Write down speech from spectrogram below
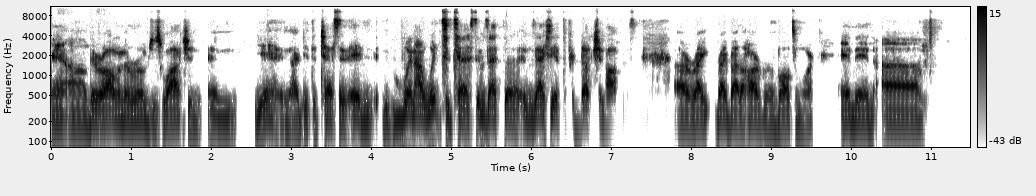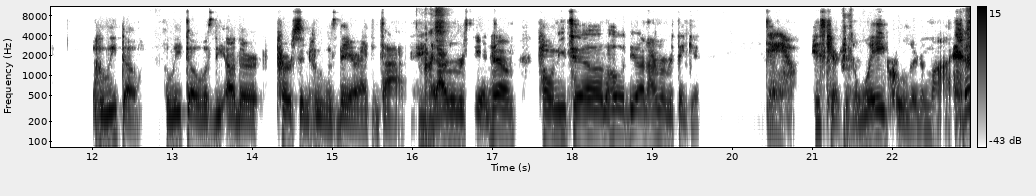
And um, they were all in the room just watching. And yeah, and I did the test. And, and, when I went to test, it was at the, it was actually at the production office, uh, right, right by the harbor in Baltimore. And then uh, Julito, Julito was the other person who was there at the time. Nice. And I remember seeing him, ponytail, the whole deal. And I remember thinking, damn, his character is way cooler than mine. like,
